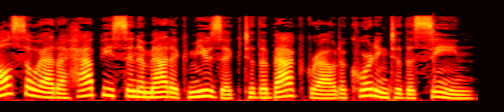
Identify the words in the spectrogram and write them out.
Also add a happy cinematic music to the background according to the scene.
